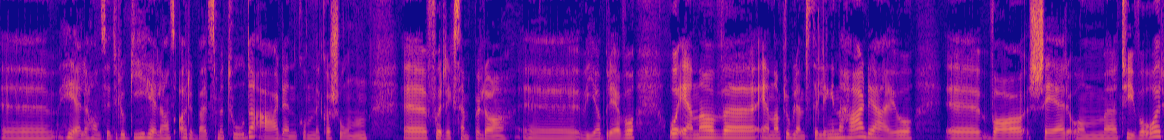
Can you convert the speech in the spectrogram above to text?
hele hans ideologi, hele hans arbeidsmetode, er den kommunikasjonen, eh, f.eks. da eh, via brev. Og en av, en av problemstillingene her, det er jo hva skjer om 20 år?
